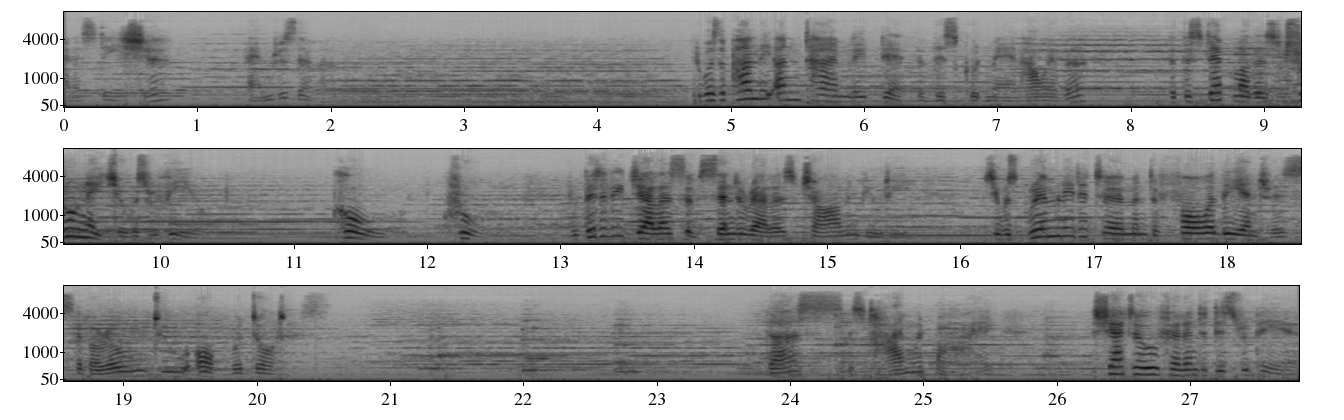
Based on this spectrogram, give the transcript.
Anastasia and Drizella. It was upon the untimely death of this good man, however, that the stepmother's true nature was revealed. Cold, cruel, and bitterly jealous of Cinderella's charm and beauty, she was grimly determined to forward the interests of her own two awkward daughters. Thus, as time went by, the chateau fell into disrepair,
